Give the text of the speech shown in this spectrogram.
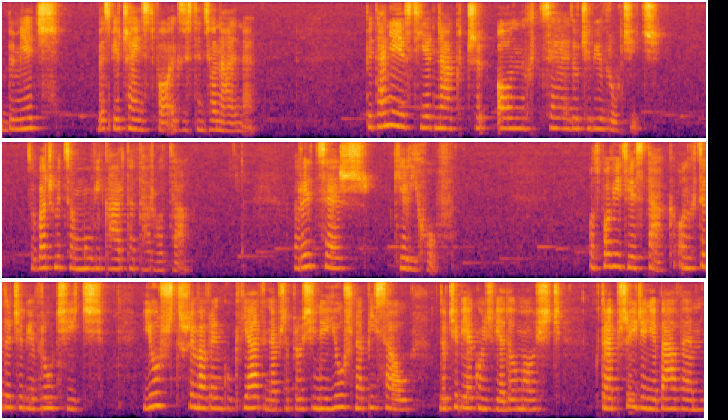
By mieć bezpieczeństwo egzystencjonalne. Pytanie jest jednak, czy on chce do Ciebie wrócić. Zobaczmy, co mówi karta Tarota. Rycerz kielichów. Odpowiedź jest tak. On chce do Ciebie wrócić. Już trzyma w ręku kwiaty na przeprosiny. Już napisał do Ciebie jakąś wiadomość, która przyjdzie niebawem.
